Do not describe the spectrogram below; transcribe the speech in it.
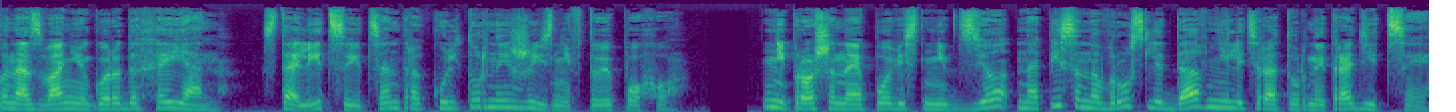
по названию города Хэйян, столицы и центра культурной жизни в ту эпоху. Непрошенная повесть Нидзё написана в русле давней литературной традиции.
